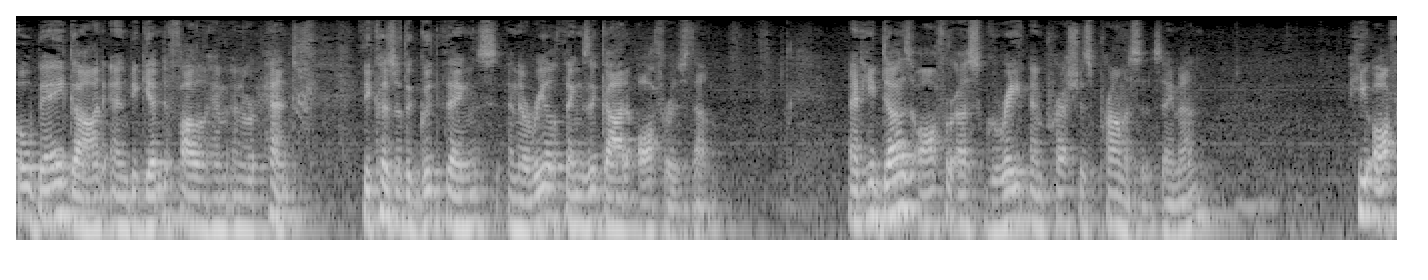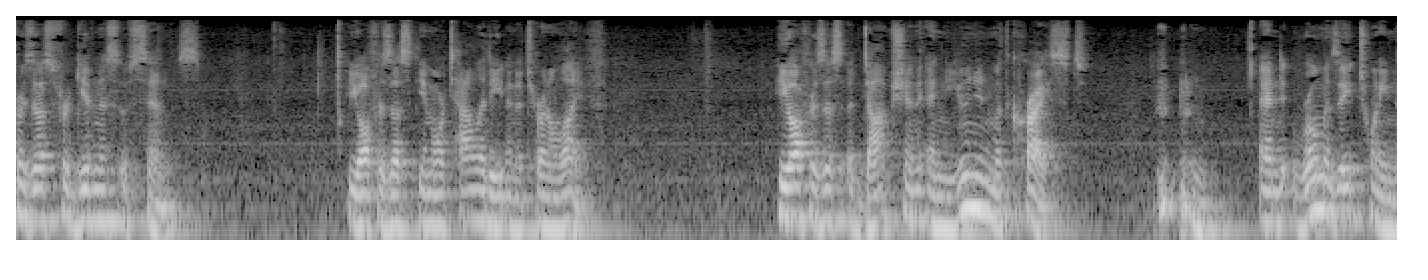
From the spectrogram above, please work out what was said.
obey God and begin to follow Him and repent because of the good things and the real things that God offers them. And He does offer us great and precious promises. Amen? He offers us forgiveness of sins. He offers us immortality and eternal life. He offers us adoption and union with Christ. and Romans 8:29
